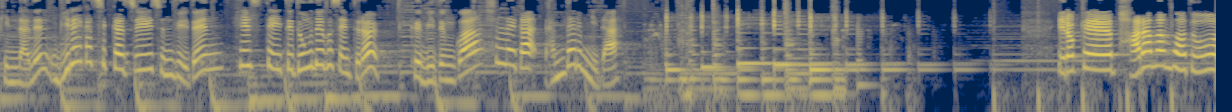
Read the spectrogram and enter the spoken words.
빛나는 미래 가치까지 준비된 힐스테이트 동대구 센트럴 그 믿음과 신뢰가 남다릅니다. 이렇게 바라만 봐도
